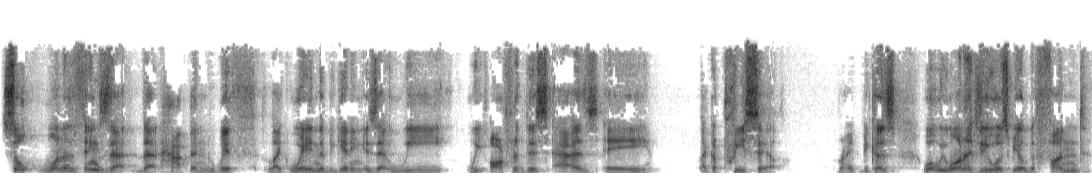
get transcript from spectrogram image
So one of the things that that happened with like way in the beginning is that we we offered this as a like a pre-sale right? Because what we want to do was be able to fund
